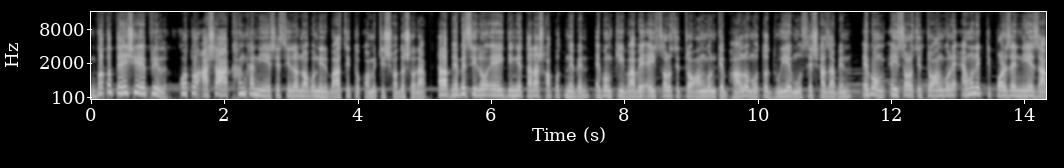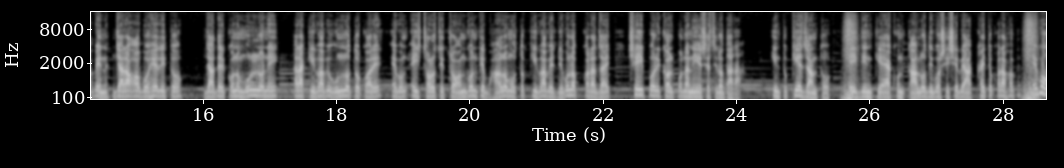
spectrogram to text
গত তেইশে এপ্রিল কত আশা আকাঙ্ক্ষা নিয়ে এসেছিল নবনির্বাচিত কমিটির সদস্যরা। তারা ভেবেছিল এই দিনে তারা শপথ নেবেন এবং কীভাবে এই চলচ্চিত্র অঙ্গনকে ভালো মতো ধুয়ে মুছে সাজাবেন এবং এই চলচ্চিত্র অঙ্গনে এমন একটি পর্যায়ে নিয়ে যাবেন যারা অবহেলিত, যাদের কোনো মূল্য নেই, তারা কীভাবে উন্নত করে এবং এই চলচ্চিত্র অঙ্গনকে ভালো মতো কীভাবে ডেভেলপ করা যায়, সেই পরিকল্পনা নিয়ে এসেছিল তারা। কিন্তু কে জানতো এই দিনকে এখন কালো দিবস হিসেবে আখ্যায়িত করা হবে? এবং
